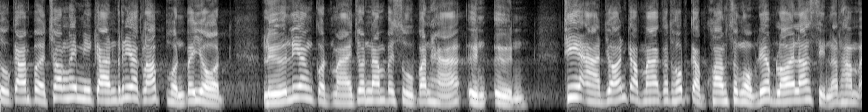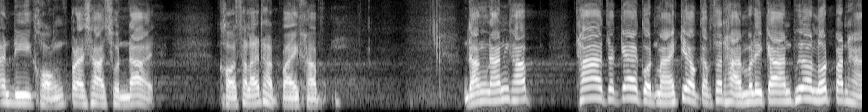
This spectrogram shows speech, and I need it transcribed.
สู่การเปิดช่องให้มีการเรียกรับผลประโยชน์ หรือเลี่ยงกฎหมายจนนำไปสู่ปัญหาอื่น ๆ ที่อาจย้อนกลับมากระทบกับความสงบเรียบร้อยและศีลธรรมอันดีของประชาชนได้ ขอสไลด์ถัดไปครับ ดังนั้นครับ ถ้าจะแก้กฎหมายเกี่ยวกับสถานบริการเพื่อลดปัญหา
